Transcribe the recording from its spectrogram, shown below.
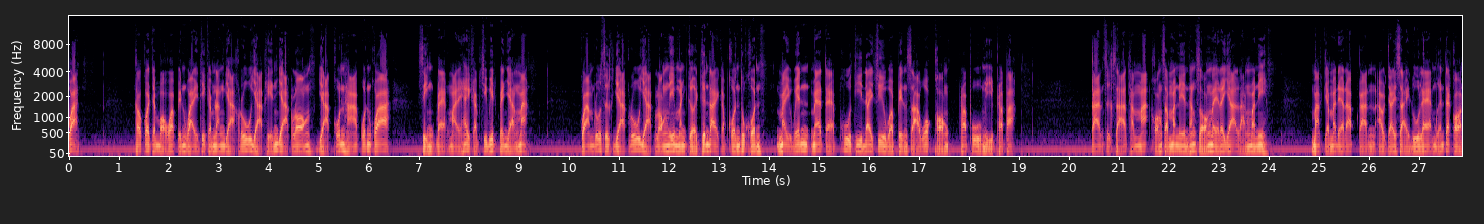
วาสเขาก็จะบอกว่าเป็นวัยที่กำลังอยากรู้ อยากเห็นอยากลอง อยากค้นหาค้นคว้า สิ่งแปลกใหม่ให้กับชีวิตเป็นอย่างมาก ความรู้สึกอยากรู้อยากลองนี้มันเกิดขึ้นได้กับคนทุกคน ไม่เว้นแม้แต่ผู้ที่ได้ชื่อว่าเป็นสาวกของพระผู้มีพระภาค การศึกษาธรรมะของสัมมาเนนทั้งสองในระยะหลังมานี่ มักจะไม่ได้รับการเอาใจใส่ดูแลเหมือนแต่ก่อน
